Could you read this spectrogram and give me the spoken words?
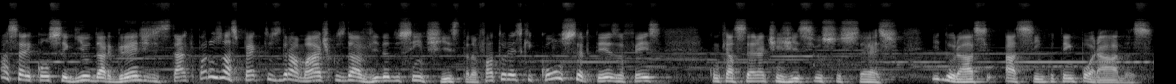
a série conseguiu dar grande destaque para os aspectos dramáticos da vida do cientista, né, fator esse que com certeza fez com que a série atingisse o sucesso e durasse as cinco temporadas.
